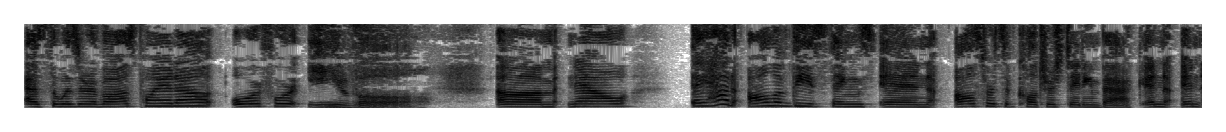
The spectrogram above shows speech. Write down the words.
as the Wizard of Oz pointed out, or for evil. Um, now, they had all of these things in all sorts of cultures dating back. And in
